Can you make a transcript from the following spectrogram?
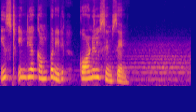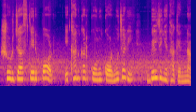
ইস্ট ইন্ডিয়া কোম্পানির কর্নেল সিমসেন। সূর্যাস্তের পর এখানকার কোনো কর্মচারী বিল্ডিংয়ে থাকেন না।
